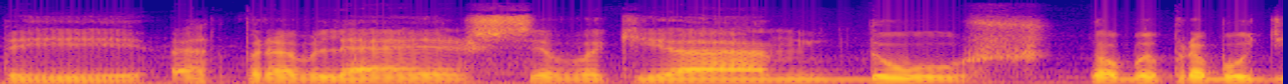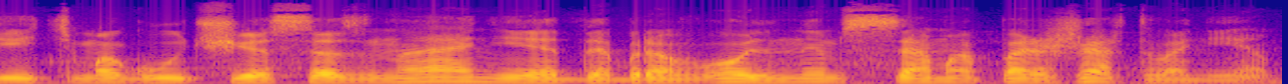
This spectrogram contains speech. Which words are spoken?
Ты отправляешься в океан душ, чтобы пробудить могучее сознание добровольным самопожертвованием.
